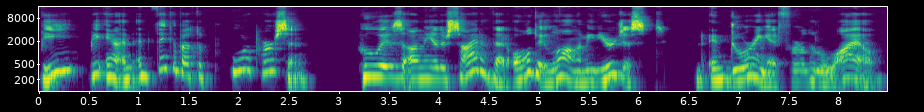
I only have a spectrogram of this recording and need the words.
beep beep? And, and think about the poor person who is on the other side of that all day long. I mean, you're just enduring it for a little while.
